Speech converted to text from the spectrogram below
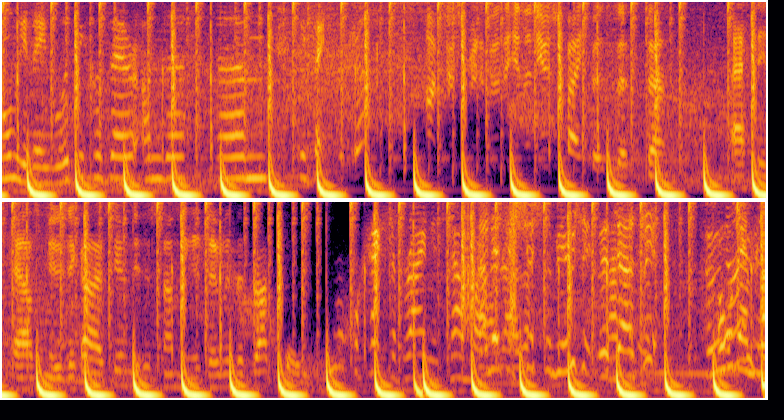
normally they would because they're under um, the effects of the drug. I've just read about it in the newspapers that uh, acid house music, I assumed it was something to do with the drug thing. Protect Unless it's just the music that does it. All?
